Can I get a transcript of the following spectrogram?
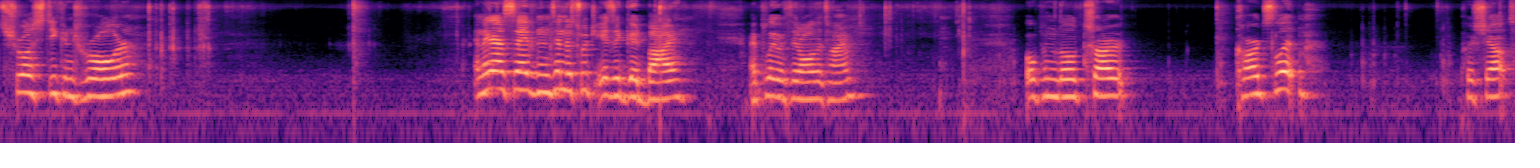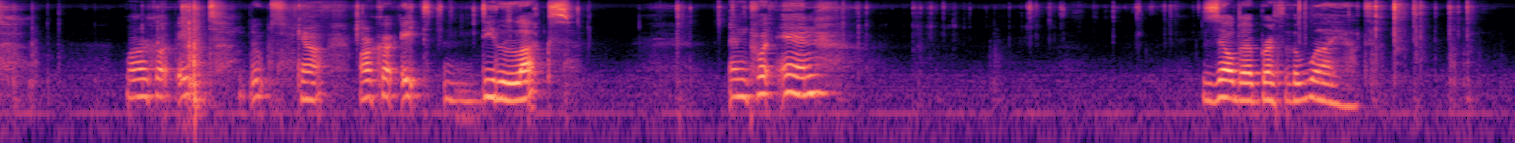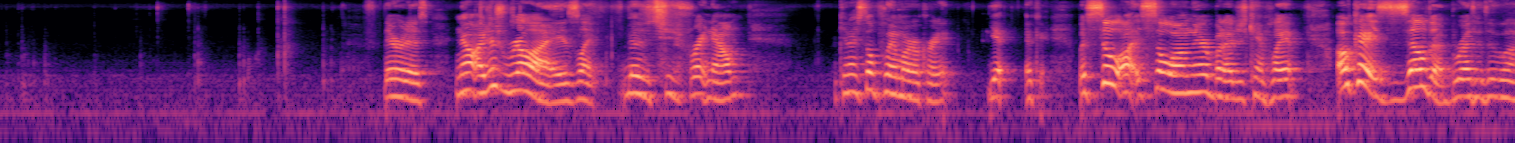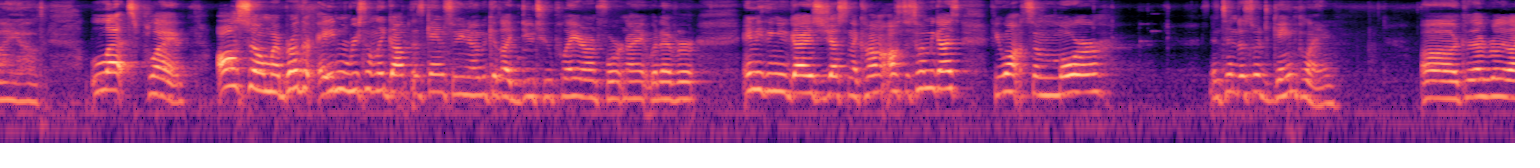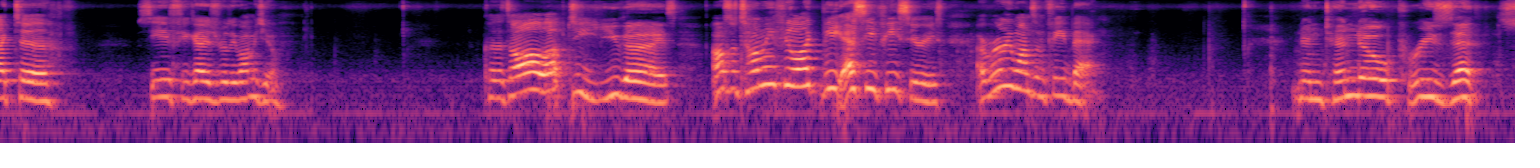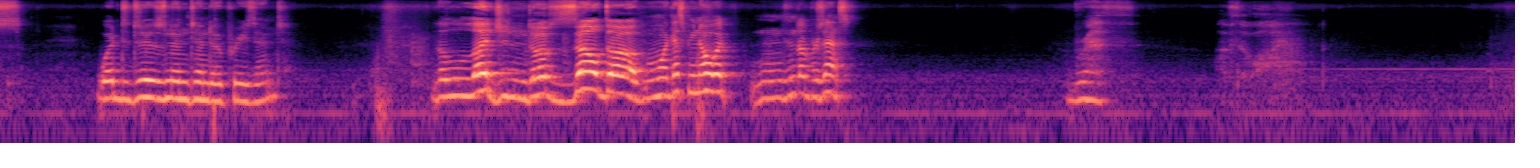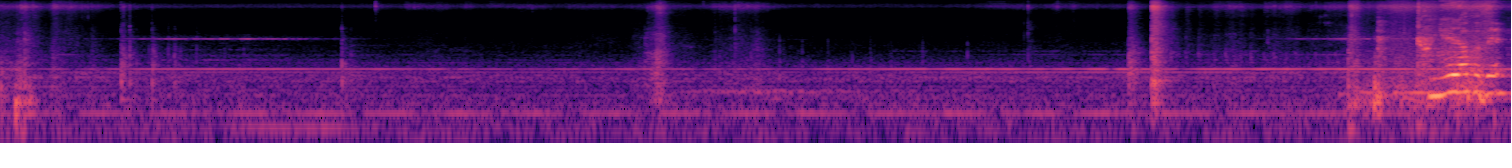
Trusty controller. And I gotta say, the Nintendo Switch is a good buy. I play with it all the time open the little chart card slip, push out. Mario 8, oops, cannot, Mario 8 Deluxe, and put in Zelda Breath of the Wild. There it is. Now, I just realized, like, right now, can I still play Mario Kart 8? Yep, okay. But still, uh, it's still on there, but I just can't play it. Okay, Zelda Breath of the Wild. Let's Play. Also, my brother Aiden recently got this game, so you know we could like do two player on Fortnite, whatever. Anything you guys suggest in the comment. Also, tell me guys if you want some more Nintendo Switch gameplay. Uh, cause I'd really like to see if you guys really want me to. Cause it's all up to you guys. Also, tell me if you like the SCP series. I really want some feedback. Nintendo presents. What does Nintendo present? The Legend of Zelda. Well, I guess we know what Nintendo presents. Breath Turn it up a bit.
